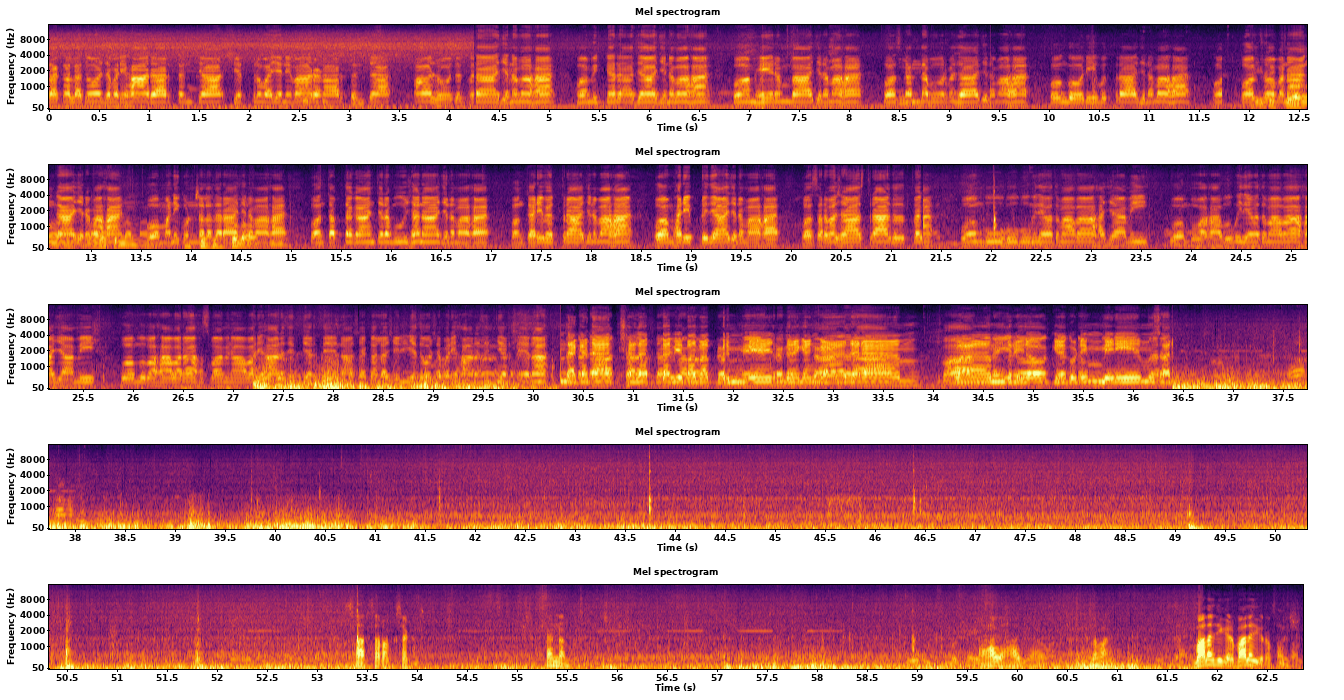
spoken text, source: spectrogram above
జయంత్ జయంత్ జయంతనామ్నేస్య ప్రసిద్ధ్యర్థ आशोचध्वराज नमः ॐ विघ्नराजाय नमः ॐ हेरम्बाज नमः ॐ स्कन्दपूर्वजाय नमः ॐ गौरीपुत्राय नमः ॐ शोभनाङ्गाय नमः ॐ मणिकुण्डलधराय नमः ॐ तप्तकाञ्चनभूषणाय नमः ॐ करिभक्त्राय नमः ॐ हरिप्रजाय नमः ॐ सर्वशास्त्रार्थतत्त्व ॐ भूः भूमिदेवतमावाहयामि ओं भुवः भूमिदेवतमावाहयामि ओं भुवः वराहस्वामिना परिहारसिद्ध्यर्थेन सकलशल्यदोषपरिहारसिद्ध्यर्थेन భువః భూమిదేవతమావాహయామి ఓం సార్ సార్ ఒక సెకండ్ రండి అన్న ఆగి ఆగి ఆగు బాలాజీ గారు బాలాజీ గారు ఒక నిమిషం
